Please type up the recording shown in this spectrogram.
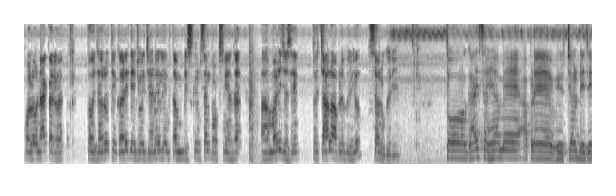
ફોલો ના કર્યો હોય તો જરૂરથી કરી દેજો. જેની લિંક તમને ડિસ્ક્રિપ્શન બોક્સની અંદર મળી જશે. તો ચાલો આપણે વીડિયો શરૂ કરીએ. તો ગાઈસ અહીંયા મેં આપણે વિર્ચ્યુઅલ ડીજે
